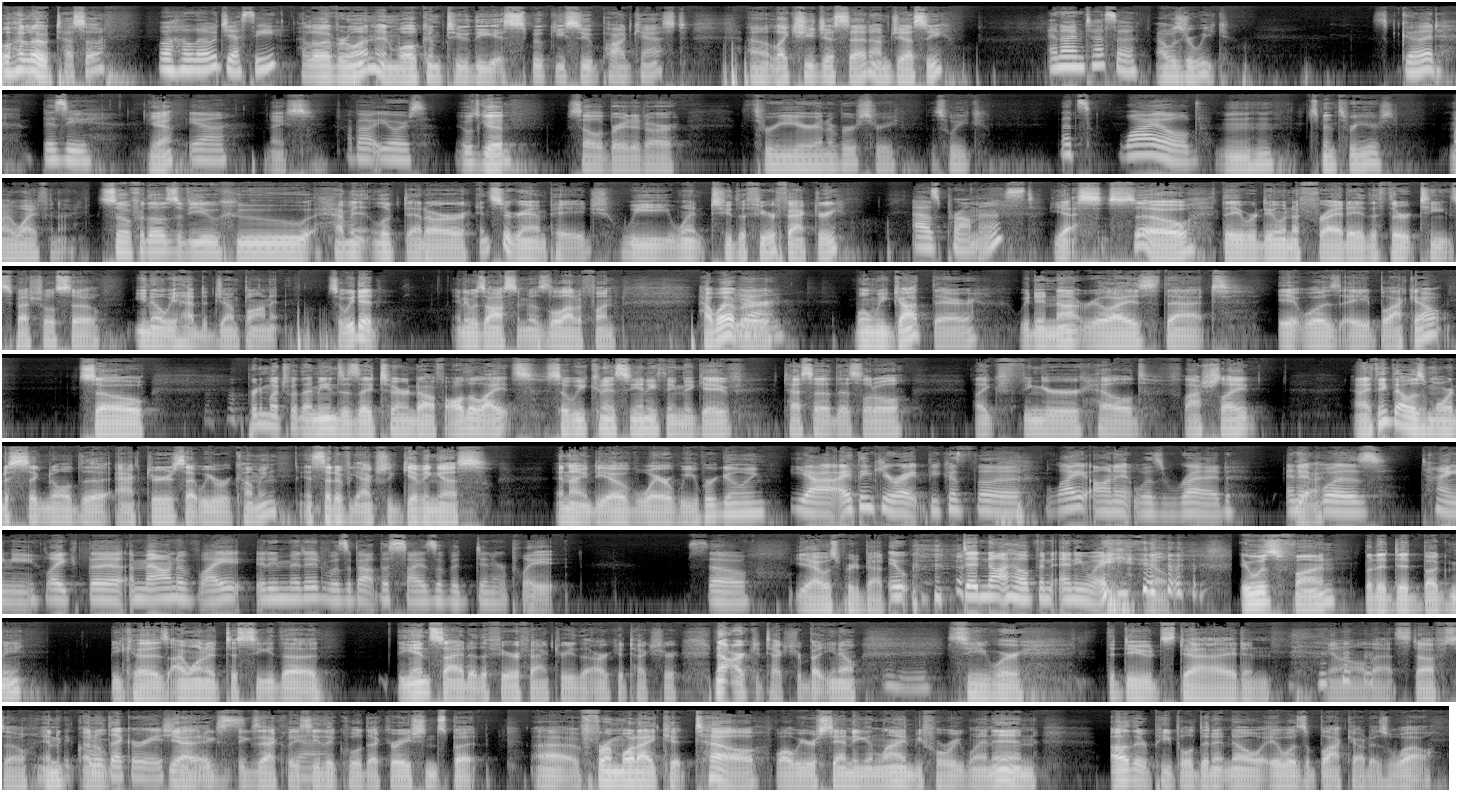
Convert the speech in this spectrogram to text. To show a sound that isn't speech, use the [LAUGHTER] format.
Well, hello, Tessa. Well, hello, Jesse. Hello, everyone, and welcome to the Spooky Soup podcast. Uh, like she just said, I'm Jesse. And I'm Tessa. How was your week? It's good. Busy. Yeah, Yeah. nice. How about yours? It was good. Celebrated our three year anniversary this week. That's wild. Mm-hmm. It's been three years. My wife and I. So, for those of you who haven't looked at our Instagram page, we went to the Fear Factory. As promised. Yes. So they were doing a Friday the 13th special. So, you know, we had to jump on it. So we did. And it was awesome. It was a lot of fun. However, Yeah. when we got there, we did not realize that it was a blackout. So, pretty much what that means is they turned off all the lights. So we couldn't see anything. They gave Tessa this little, like, finger held flashlight. And I think that was more to signal the actors that we were coming instead of actually giving us an idea of where we were going. Yeah, I think you're right because the [LAUGHS] light on it was red and Yeah. it was tiny. Like the amount of light it emitted was about the size of a dinner plate. So Yeah, it was pretty bad. it [LAUGHS] did not help in any way. no, [LAUGHS] it was fun, but it did bug me because I wanted to see the the inside of the Fear Factory, the architecture, not architecture, but you know, mm-hmm. see where the dudes died and you know all [LAUGHS] that stuff. So and the cool decorations. Yeah, ex- exactly. See the cool decorations, but uh, from what I could tell while we were standing in line before we went in, other people didn't know it was a blackout as well.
